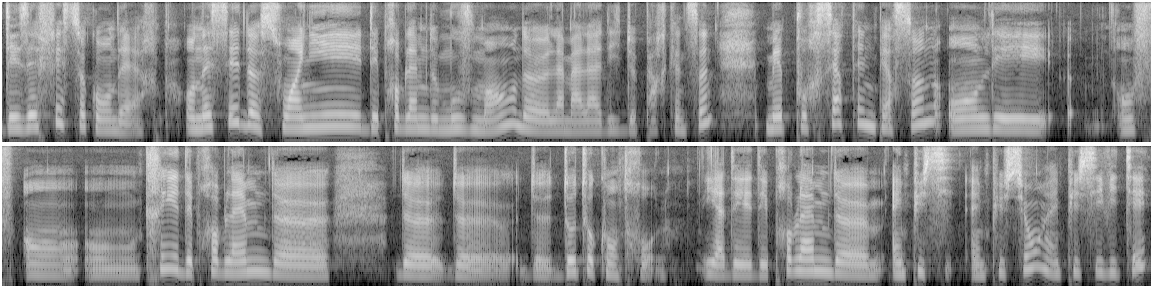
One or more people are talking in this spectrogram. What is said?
des effets secondaires. On essaie de soigner des problèmes de mouvement de la maladie de Parkinson, mais pour certaines personnes, on, crée des problèmes d'autocontrôle il y a des, problèmes d'impulsion, impulsivité,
